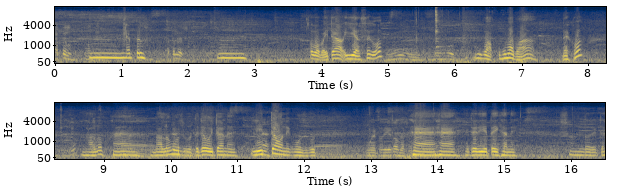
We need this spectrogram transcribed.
অ্যাপেল? অ্যাপেল। ও বাবা এটা ই আছে গো। ও বাবা দেখো। ভালো হ্যাঁ ভালো মজবুত এটা ওইটা না লিডটা অনেক মজবুত। হ্যাঁ হ্যাঁ এটার ইয়েটা এখানে। সুন্দর এটা।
